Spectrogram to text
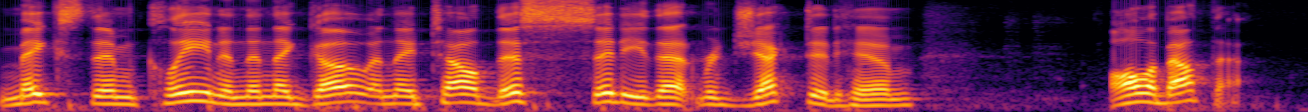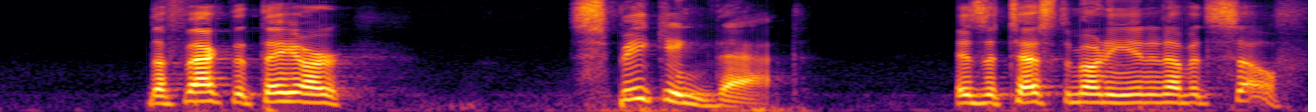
makes them clean, and then they go and they tell this city that rejected him all about that. The fact that they are speaking that is a testimony in and of itself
